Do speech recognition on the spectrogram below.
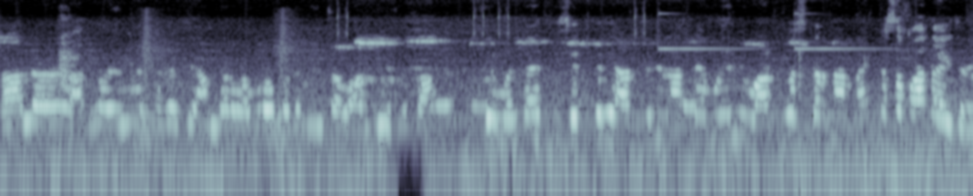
काल आमदार बाबुराव कदम यांचा वाढदिवस होता ते म्हणतात की शेतकरी अडचणीत असल्यामुळे मी वाढदिवस करणार नाही. कसं पाहता येईल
